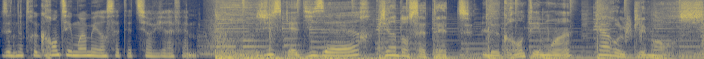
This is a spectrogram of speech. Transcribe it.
Vous êtes notre grand témoin, mais dans sa tête sur Vire FM. Jusqu'à 10h, Bien dans sa tête, le grand témoin, Carole Clémence.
